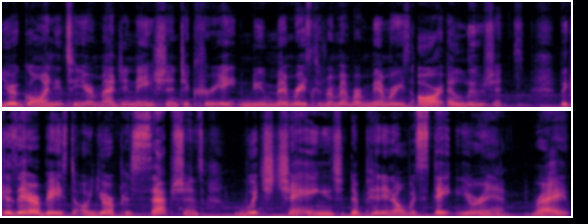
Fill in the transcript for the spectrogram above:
You're going into your imagination to create new memories because remember, memories are illusions because they are based on your perceptions, which change depending on what state you're in, right?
